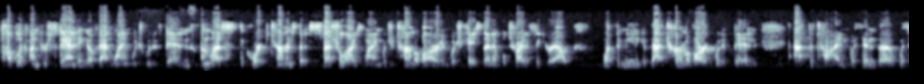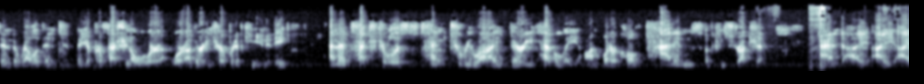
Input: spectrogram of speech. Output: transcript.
public understanding of that language would have been, unless the court determines that it's a specialized language, a term of art, in which case then it will try to figure out what the meaning of that term of art would have been at the time within the within the relevant the professional or, or other interpretive community. And then textualists tend to rely very heavily on what are called canons of construction. And I, I, I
